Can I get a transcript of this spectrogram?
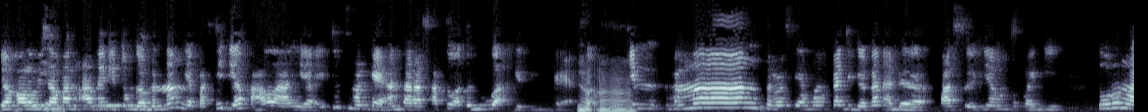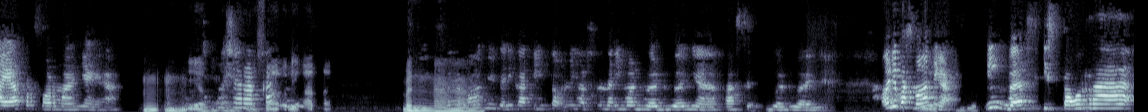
Ya kalau misalkan atlet itu nggak menang ya pasti dia kalah ya. Itu cuma kayak antara satu atau dua gitu. Kayak Ya, ah. mungkin menang terus ya maka juga kan ada fasenya untuk lagi turun lah ya performanya ya. Hmm, hmm. Iya, Masyarakat- selalu di atas. Benar nih dari Kak Tito nih harus menerima dua-duanya fase dua-duanya. Oh ini pas banget nih kak. Ini bahas Istora,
